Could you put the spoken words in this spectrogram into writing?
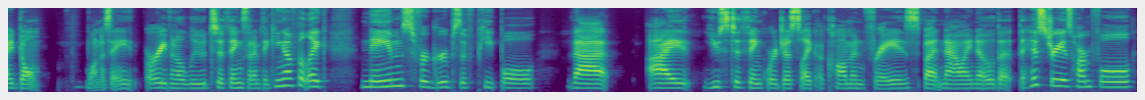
I don't want to say or even allude to things that I'm thinking of, but like names for groups of people that I used to think were just like a common phrase, but now I know that the history is harmful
